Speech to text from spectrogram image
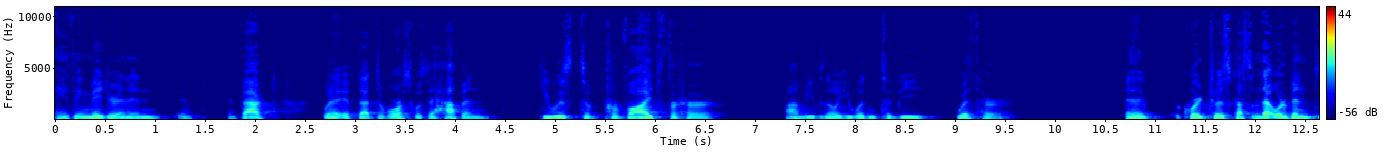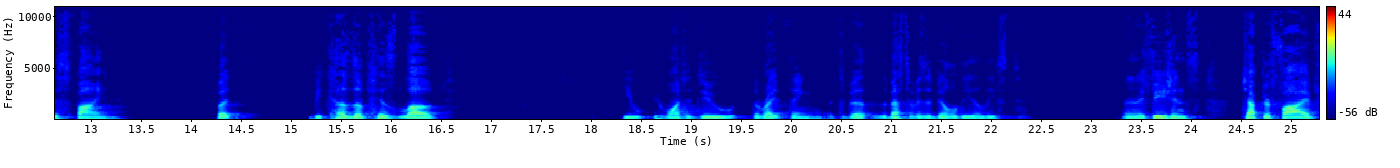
anything major." And in, in, in fact, when if that divorce was to happen, he was to provide for her, um, even though he wasn't to be with her. And according to his custom, that would have been just fine. But because of his love, he, he wanted to do the right thing, to the best of his ability, at least. In Ephesians chapter 5,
